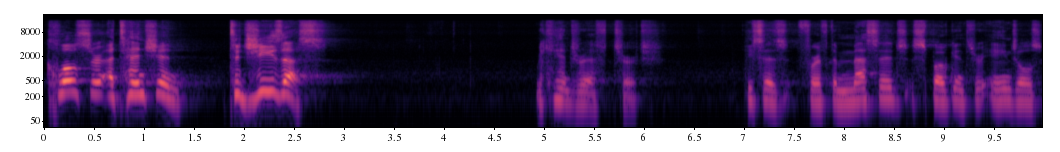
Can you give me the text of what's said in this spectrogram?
closer attention to Jesus. We can't drift, church. He says, For if the message spoken through angels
